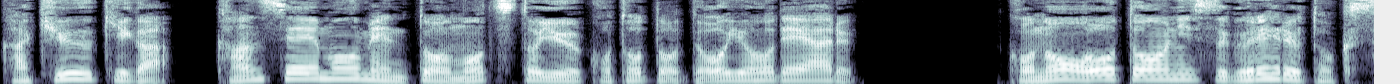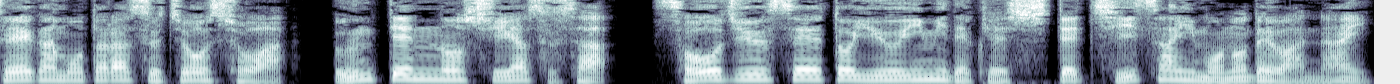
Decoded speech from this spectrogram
下吸気が完成モーメントを持つということと同様である。この応答に優れる特性がもたらす長所は、運転のしやすさ、操縦性という意味で決して小さいものではない。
